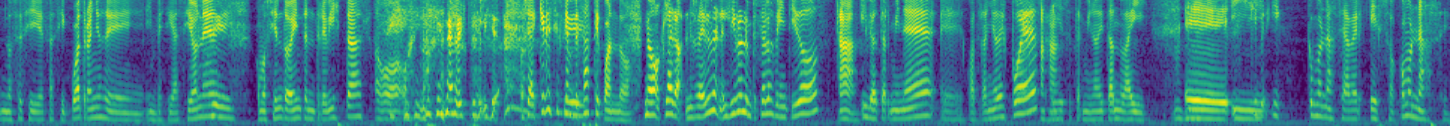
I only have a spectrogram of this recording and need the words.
no sé si es así, cuatro años de investigaciones, como 120 entrevistas. O, una bestialidad. O sea, ¿quiere decir que empezaste cuándo? No, claro, en realidad el libro lo empecé a los 22 ah. y lo terminé eh, cuatro años después y se terminó editando ahí. ¿Y cómo nace? A ver, eso, ¿cómo nace?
